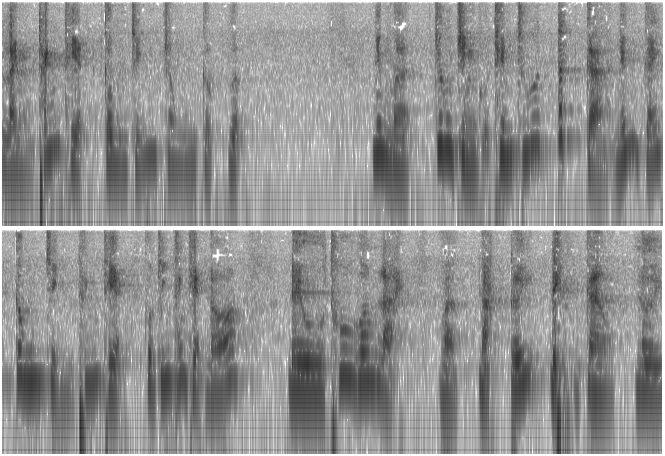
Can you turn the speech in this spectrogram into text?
lành thánh thiện công chính trong cực vượng. nhưng mà chương trình của Thiên Chúa tất cả những cái công trình thánh thiện công chính thánh thiện đó đều thu gom lại và đặt tới đỉnh cao nơi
